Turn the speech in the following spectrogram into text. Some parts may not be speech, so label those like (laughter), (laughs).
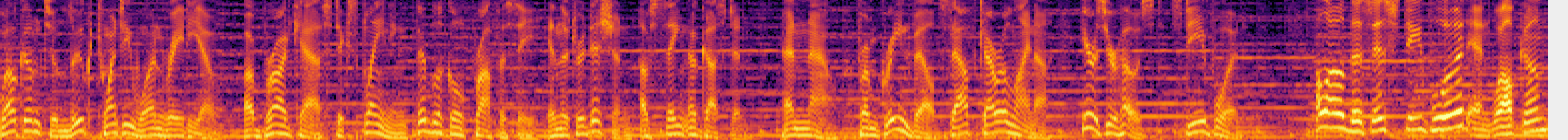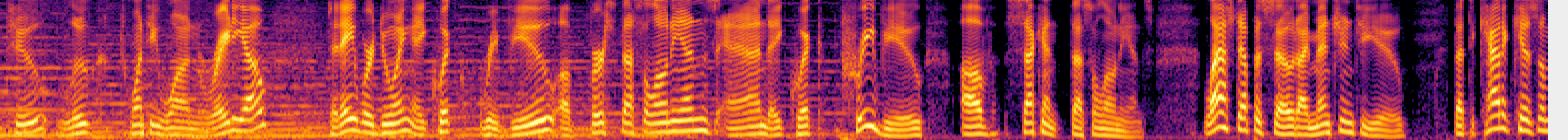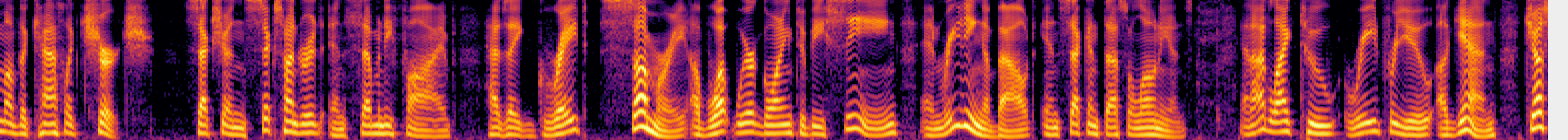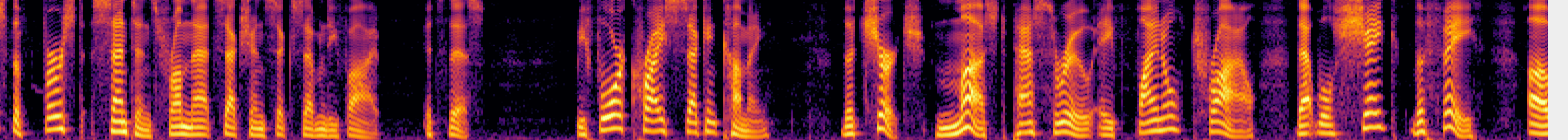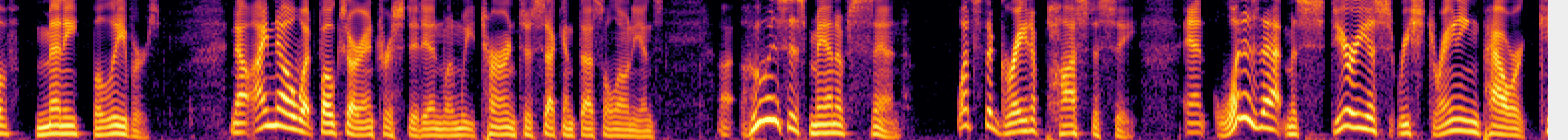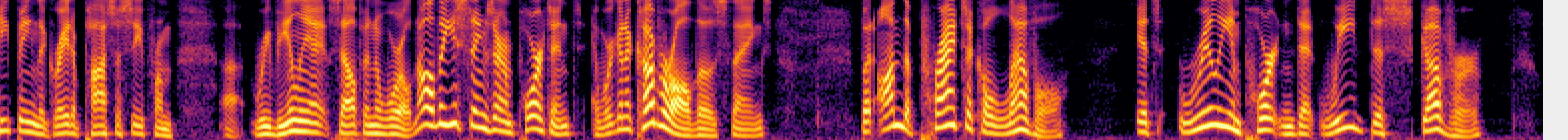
Welcome to Luke 21 Radio, a broadcast explaining biblical prophecy in the tradition of St. Augustine. And now, from Greenville, South Carolina, here's your host, Steve Wood. Hello, this is Steve Wood, and welcome to Luke 21 Radio. Today we're doing a quick review of 1 Thessalonians and a quick preview of 2 Thessalonians. Last episode, I mentioned to you that the Catechism of the Catholic Church, section 675, has a great summary of what we're going to be seeing and reading about in Second Thessalonians. And I'd like to read for you again just the first sentence from that section 675. It's this Before Christ's second coming, the church must pass through a final trial that will shake the faith of many believers. Now, I know what folks are interested in when we turn to Second Thessalonians. Uh, who is this man of sin? What's the great apostasy? And what is that mysterious restraining power keeping the great apostasy from uh, revealing itself in the world? And all these things are important, and we're going to cover all those things. But on the practical level, it's really important that we discover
